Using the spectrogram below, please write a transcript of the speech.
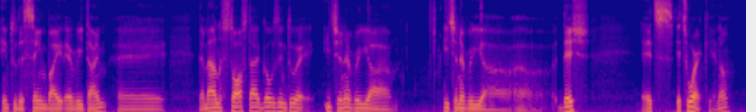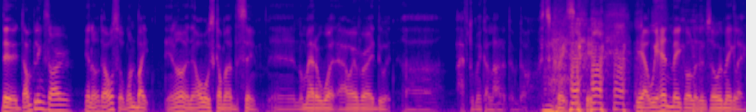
into the same bite every time. Uh, the amount of sauce that goes into it, each and every uh, each and every uh, uh, dish, it's it's work. You know, the dumplings are you know they're also one bite. You know, and they always come out the same. And no matter what, however I do it. I have to make a lot of them though. It's crazy. yeah, we hand make all of them, so we make like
